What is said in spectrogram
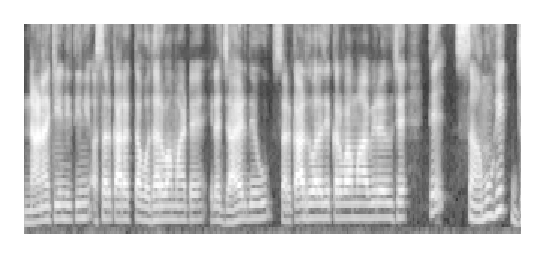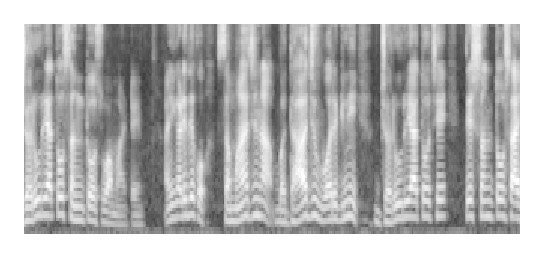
નાણાકીય નીતિની અસરકારકતા વધારવા માટે એટલે જાહેર દેવું સરકાર દ્વારા જે કરવામાં આવી રહ્યું છે તે સામૂહિક જરૂરિયાતો સંતોષવા માટે. અહીં ગાડી દેખો, સમાજના બધા જ વર્ગની જરૂરિયાતો છે તે સંતોષાય.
